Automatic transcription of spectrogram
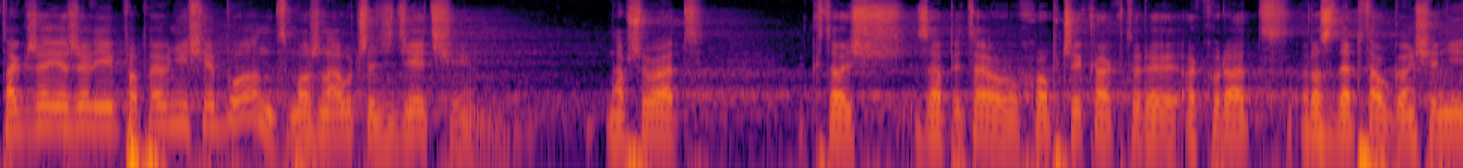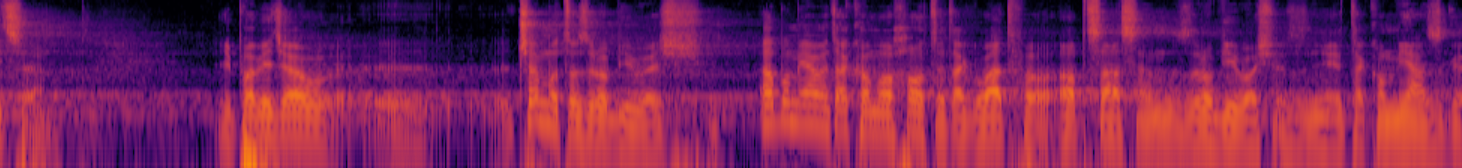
Także jeżeli popełni się błąd, można uczyć dzieci. Na przykład ktoś zapytał chłopczyka, który akurat rozdeptał gąsienicę i powiedział, "Y, czemu to zrobiłeś? A bo miałem taką ochotę, tak łatwo obcasem zrobiło się z niej taką miazgę.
